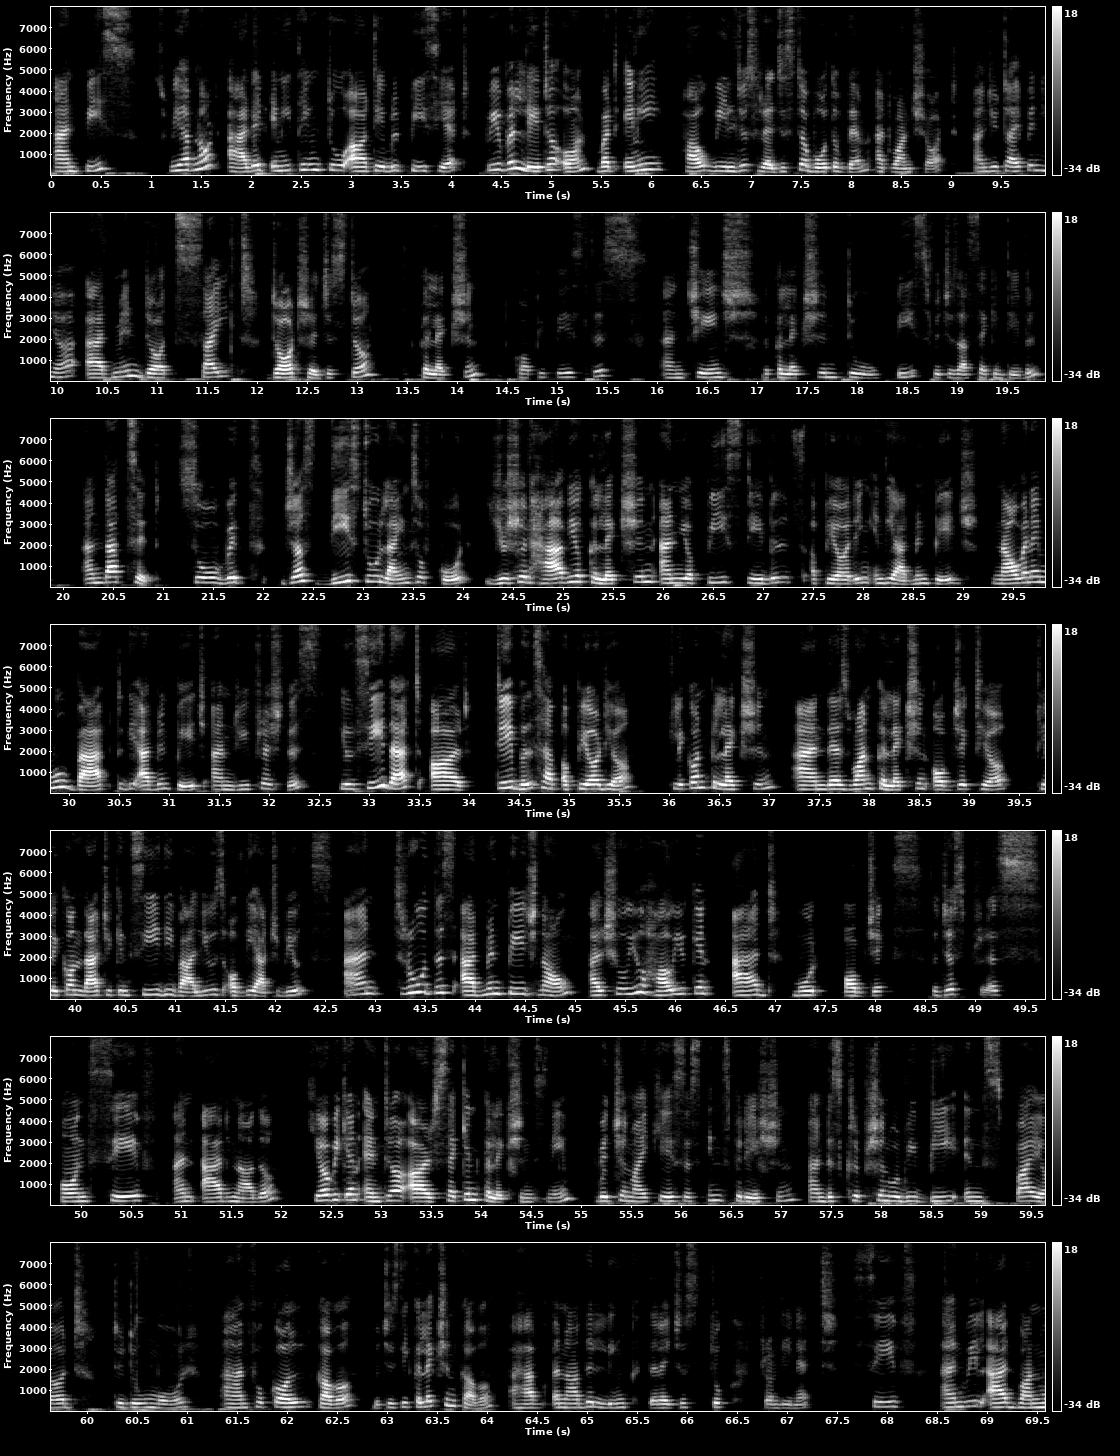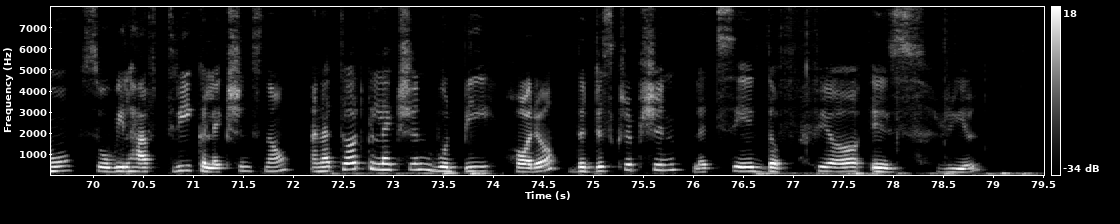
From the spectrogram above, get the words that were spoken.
and piece. So we have not added anything to our table piece yet. We will later on, but anyhow, we'll just register both of them at one shot and you type in here admin.site.register collection copy paste this and change the collection to piece which is our second table and that's it. So with just these two lines of code you should have your collection and your piece tables appearing in the admin page. Now when i move back to the admin page and refresh this you'll see that our tables have appeared here. Click on collection and there's one collection object here. Click on that. You can see the values of the attributes. And through this admin page now I'll show you how you can add more objects. So just press on save and add another. Here we can enter our second collection's name which in my case is inspiration and description would be be inspired to do more. And for call cover which is the collection cover I have another link that I just took from the net. Save and we'll add one more. So we'll have three collections now. And our third collection would be horror. The description let's say the fear is real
